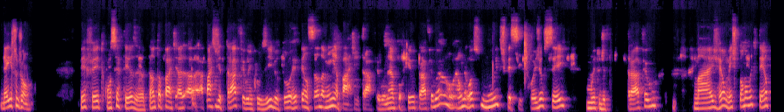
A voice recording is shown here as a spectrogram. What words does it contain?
Não é isso, João? Perfeito, com certeza. Tanto a parte, a, a parte de tráfego, inclusive, eu estou repensando a minha parte de tráfego, né? Porque o tráfego é um, é um negócio muito específico. Hoje eu sei muito de tráfego, mas realmente toma muito tempo.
